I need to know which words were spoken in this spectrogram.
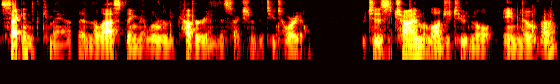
second command and the last thing that we'll really cover in this section of the tutorial, which is QIIME longitudinal ANOVA.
